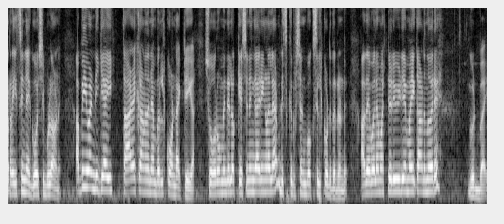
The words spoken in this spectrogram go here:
പ്രൈസ് നെഗോഷ്യബിൾ ആണ്. അപ്പോൾ ഈ വണ്ടിക്കായി താഴെ കാണുന്ന നമ്പറിൽ കോൺടാക്ട് ചെയ്യുക. ഷോറൂമിന്റെ ലൊക്കേഷനും കാര്യങ്ങളെല്ലാം ഡിസ്ക്രിപ്ഷൻ ബോക്സിൽ കൊടുത്തിട്ടുണ്ട്. അതേപോലെ മറ്റൊരു വീഡിയോ ആയി കാണുന്നവരെ ഗുഡ് ബൈ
